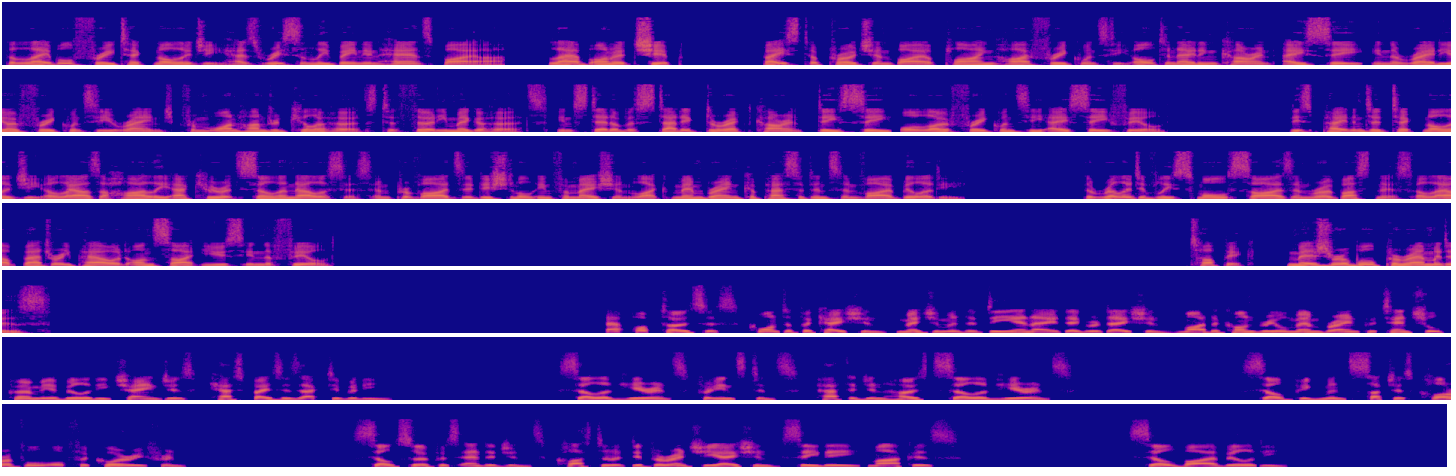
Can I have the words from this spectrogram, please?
The label-free technology has recently been enhanced by a lab-on-a-chip based approach and by applying high-frequency alternating current AC in the radio frequency range from 100 kHz to 30 MHz instead of a static direct current DC or low-frequency AC field. This patented technology allows a highly accurate cell analysis and provides additional information like membrane capacitance and viability. The relatively small size and robustness allow battery-powered on-site use in the field. Topic: Measurable parameters. Apoptosis quantification, measurement of DNA degradation, mitochondrial membrane potential, permeability changes, caspases activity, cell adherence for instance, pathogen host cell adherence, cell pigments such as chlorophyll or phycoerythrin, cell surface antigens, cluster differentiation CD markers, cell viability,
